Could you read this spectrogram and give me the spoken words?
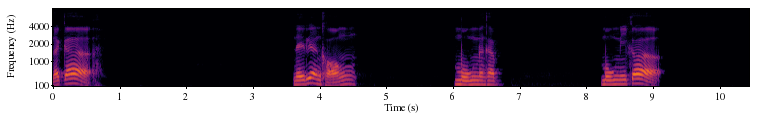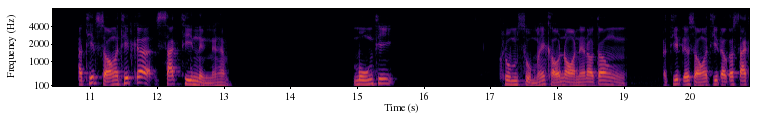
แล้วก็ ในเรื่องของ มุงนะครับ มุงนี้ก็ อาทิตย์สองอาทิตย์ก็ซักทีหนึ่งนะครับ มุงที่คลุมสุ่มให้เขานอนเนี่ยเราต้องอาทิตย์หรือสองอาทิตย์เราก็ซัก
